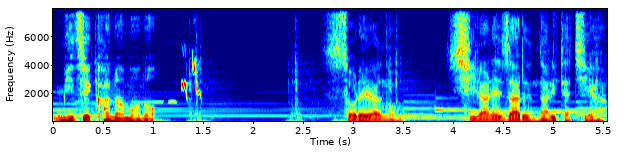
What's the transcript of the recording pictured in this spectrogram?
身近なもの。それらの知られざる成り立ちや。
